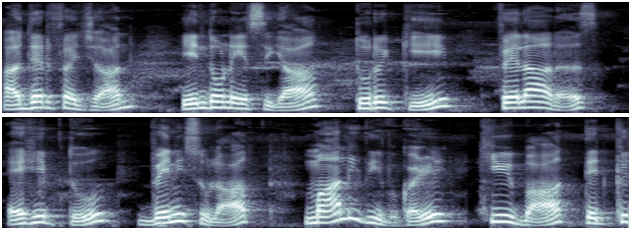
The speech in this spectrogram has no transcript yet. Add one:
Azerbaijan Indonesia துருக்கி பெலாரஸ் எகிப்து வெனிசுலா மாலிதீவுகள் கியூபா தெற்கு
